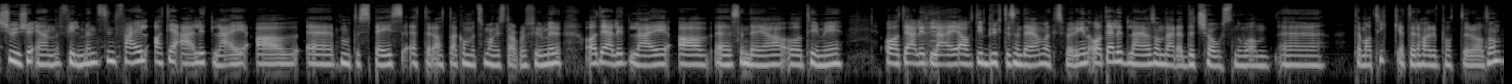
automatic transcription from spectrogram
2021-filmen sin feil at jeg er litt lei av eh, på en måte Space etter at det har kommet så mange Star Wars-filmer, og at jeg er litt lei av eh, Zendaya og Timmy, og at jeg er litt lei av at de brukte Zendaya i markedsføringen, og at jeg er litt lei av sånn der The Chosen One-tematikk etter Harry Potter og sånn.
